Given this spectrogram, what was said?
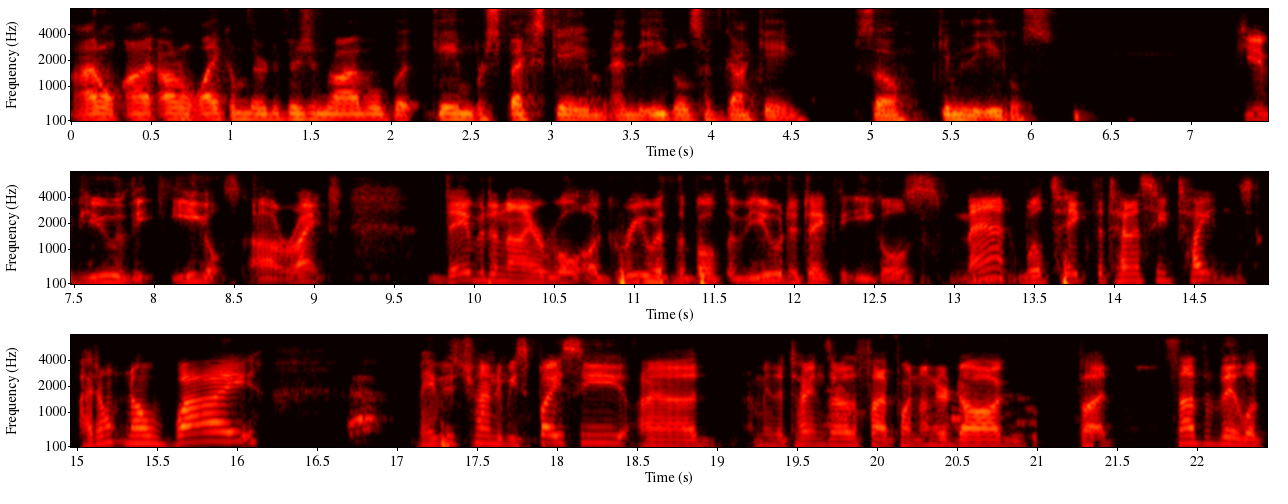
I don't, I, I don't like them. They're division rival, but game respects game, and the Eagles have got game. So give me the Eagles. Give you the Eagles. All right. David and I will agree with the both of you to take the Eagles. Matt will take the Tennessee Titans. I don't know why. Maybe he's trying to be spicy. Uh, I mean, the Titans are the five point underdog, but it's not that they look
